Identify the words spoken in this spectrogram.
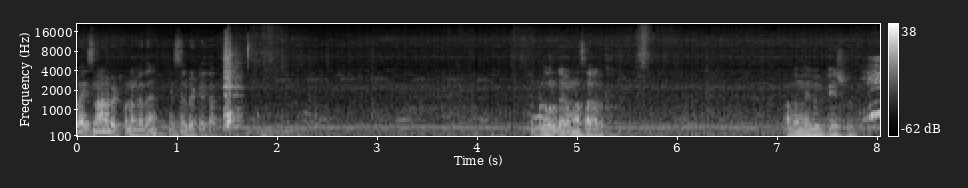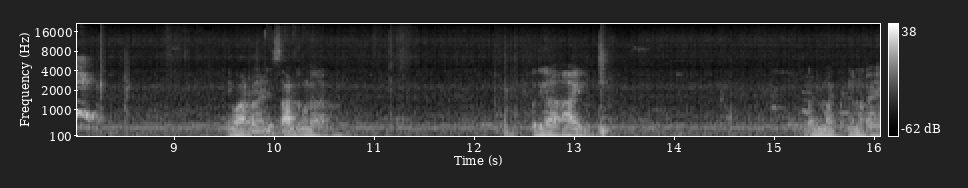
రైస్ నానబెట్టుకున్నాం కదా ఎసరు పెట్టేదా ఇప్పుడు ఊరుగారు మసాలాలు అల్లం వెల్లుల్లి పేస్ట్ ఈ వాటర్ అనేది సాల్ట్ ఉండాలి కొద్దిగా ఆయిల్. ఒక నిమ్మ నిమ్మకాయ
